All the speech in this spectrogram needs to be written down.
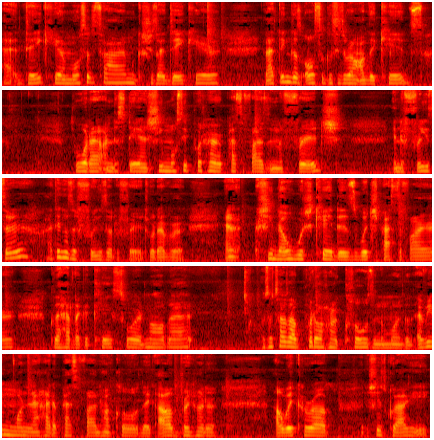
at daycare most of the time because she's at daycare and i think it's also because she's around other kids for what I understand, she mostly put her pacifiers in the fridge, in the freezer. I think it's a freezer, the fridge, whatever. And she know which kid is which pacifier because I had like a case for it and all that. But sometimes I put on her clothes in the morning because every morning I had a pacifier in her clothes. Like I'll bring her to, I'll wake her up. She's groggy.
